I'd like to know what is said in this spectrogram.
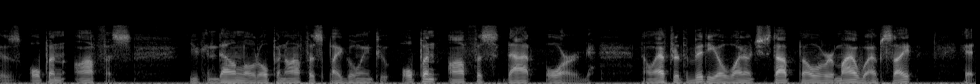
is OpenOffice. You can download OpenOffice by going to openoffice.org. Now after the video, why don't you stop over my website at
